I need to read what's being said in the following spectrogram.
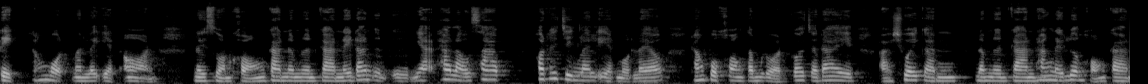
เด็กทั้งหมดมันละเอียดอ่อน ในส่วนของการดำเนินการในด้านอื่นๆเนี่ยถ้าเราทราบข้อเท็จจริงรายละเอียดหมดแล้ว ทั้งปกครองตำรวจก็จะได้ช่วยกันดำเนินการทั้งในเรื่องของการ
